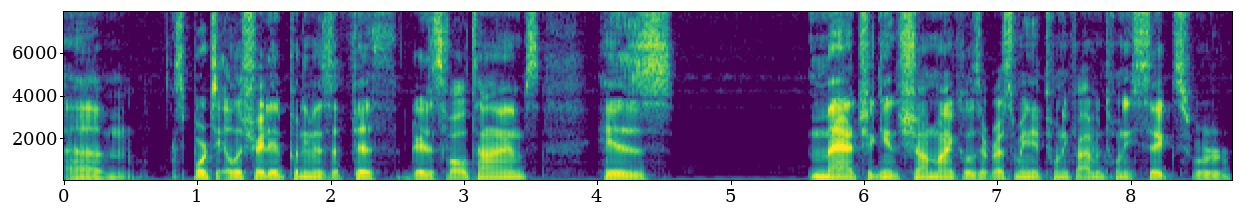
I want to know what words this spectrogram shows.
Um, Sports Illustrated put him as the fifth greatest of all times. His match against Shawn Michaels at WrestleMania 25 and 26 were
